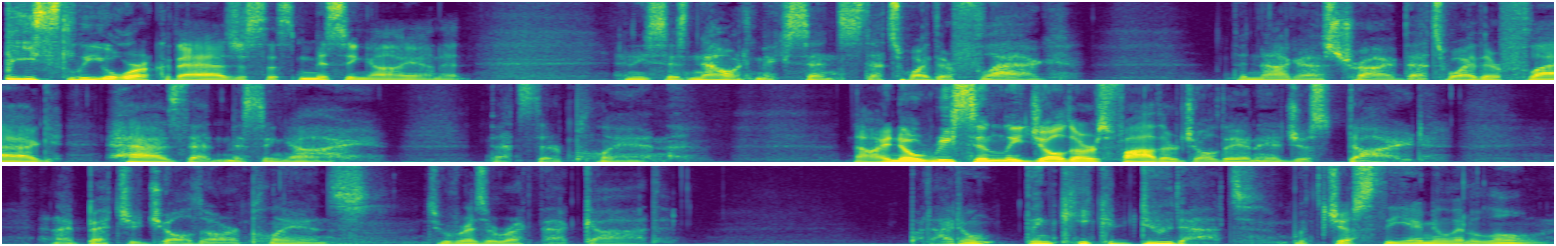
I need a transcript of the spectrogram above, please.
beastly orc that has just this missing eye on it. And he says, now it makes sense. That's why their flag, the Nagas tribe, that's why their flag has that missing eye. That's their plan. Now, I know recently Jaldar's father, Jaldan, had just died. And I bet you Jaldar plans to resurrect that god. But I don't think he could do that with just the amulet alone.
